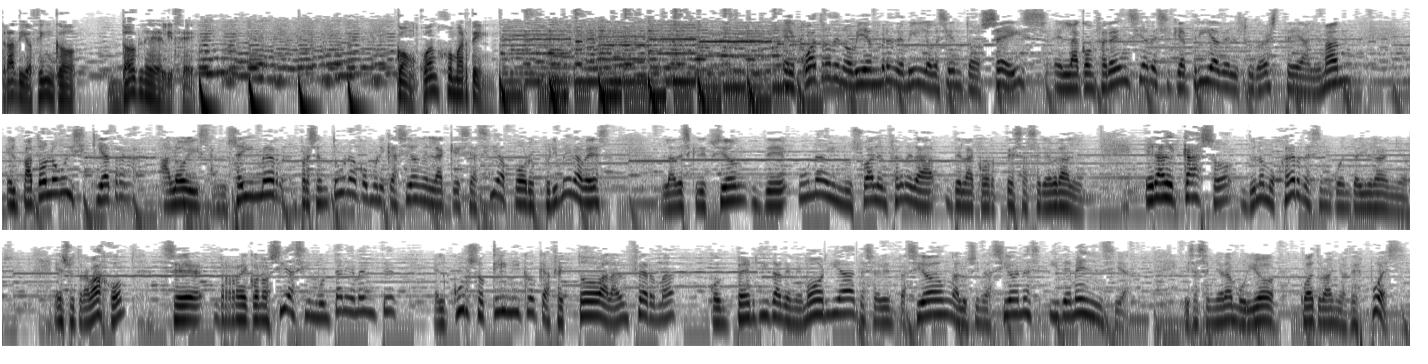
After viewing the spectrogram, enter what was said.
Radio 5, Doble Hélice. Con Juanjo Martín. El 4 de noviembre de 1906, en la Conferencia de Psiquiatría del Sudoeste Alemán, el patólogo y psiquiatra Alois Alzheimer presentó una comunicación en la que se hacía por primera vez la descripción de una inusual enfermedad de la corteza cerebral. Era el caso de una mujer de 51 años. En su trabajo se reconocía simultáneamente el curso clínico que afectó a la enferma con pérdida de memoria, desorientación, alucinaciones y demencia. Esa señora murió cuatro años después.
